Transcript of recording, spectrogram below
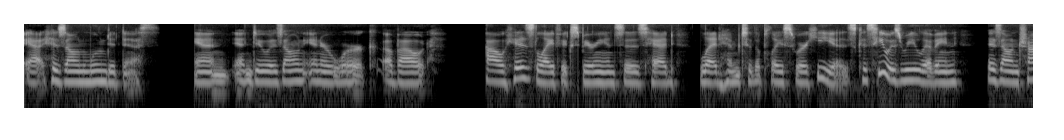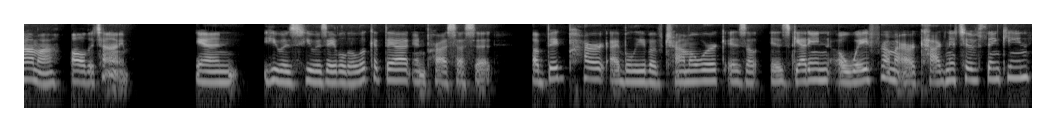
at his own woundedness and and do his own inner work about how his life experiences had led him to the place where he is because he was reliving his own trauma all the time. And he was he was able to look at that and process it. A big part, I believe, of trauma work is uh, is getting away from our cognitive thinking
